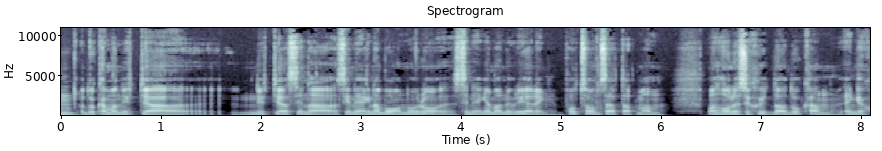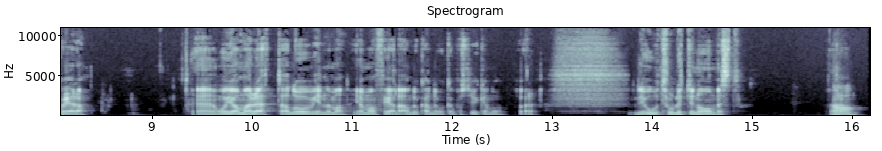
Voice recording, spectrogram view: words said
Mm. Och då kan man nyttja, nyttja sina, sina egna banor och sin egen manövrering på ett sådant sätt att man, man håller sig skyddad och kan engagera. Eh, och gör man rätt, ja, då vinner man. Gör man fel, ja, då kan du åka på stryk ändå. Så är det. det är otroligt dynamiskt. Ja.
